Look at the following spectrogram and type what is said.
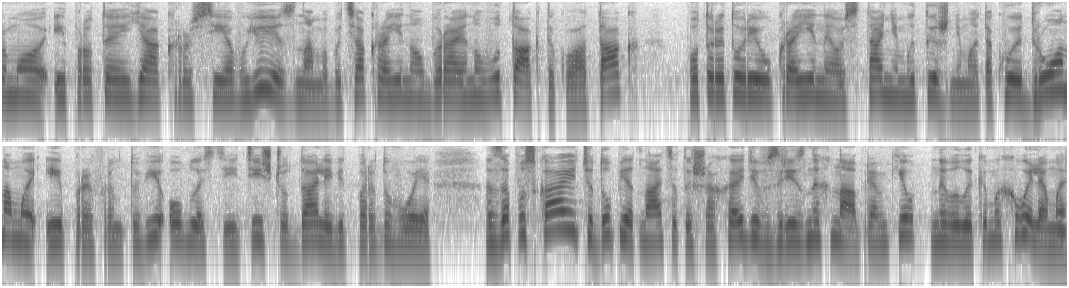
Поговоримо і про те, як Росія воює з нами, бо ця країна обирає нову тактику атак по території України останніми тижнями атакує дронами і прифронтові області, і ті, що далі від передової. Запускають до 15 шахедів з різних напрямків невеликими хвилями.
